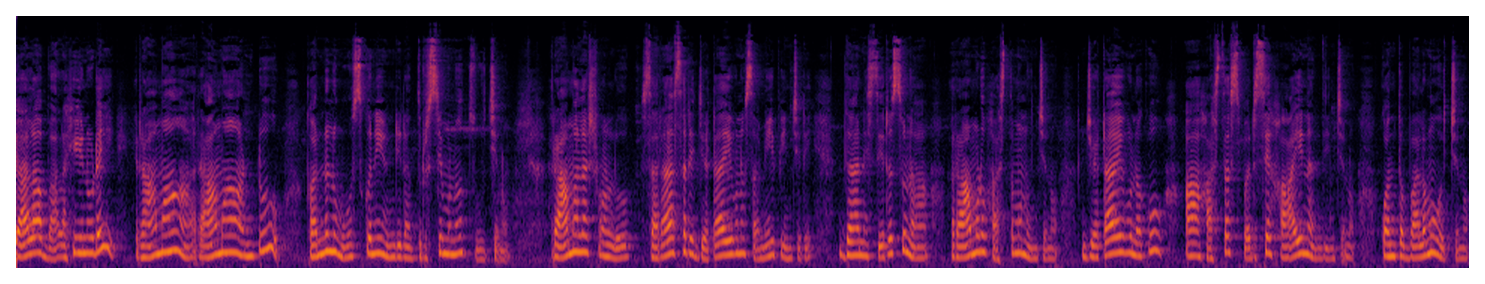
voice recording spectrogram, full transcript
చాలా బలహీనుడై రామా రామా అంటూ కన్నులు మూసుకొని ఉండిన దృశ్యమును చూచెను. రామలక్ష్మణులు సరాసరి జటాయువును సమీపించిరి. దాని శిరస్సున రాముడు హస్తమునుంచెను జటాయువునకు ఆ హస్త స్పర్శ హాయినందించెను. కొంత బలము వచ్చెను.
